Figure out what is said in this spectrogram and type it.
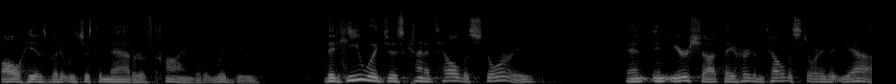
all his, but it was just a matter of time that it would be. That he would just kind of tell the story and in earshot, they heard him tell the story that, yeah,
